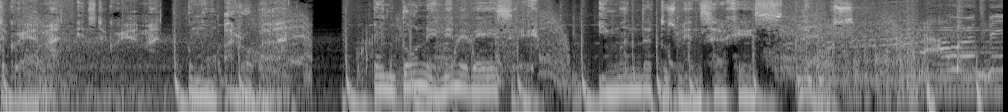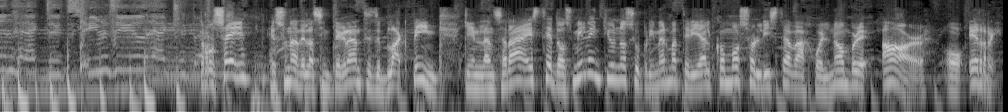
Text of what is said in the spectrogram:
Instagram, Instagram. Como arroba pontón en MBS y manda tus mensajes de voz. Rosé es una de las integrantes de Blackpink, quien lanzará este 2021 su primer material como solista bajo el nombre R o R,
